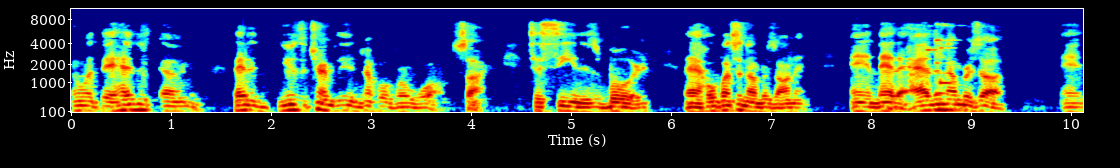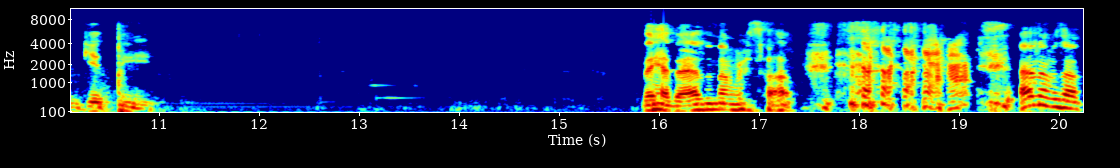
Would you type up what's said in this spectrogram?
And what they had to, um, they had to use the trampoline and jump over a wall. Sorry, to see this board that had a whole bunch of numbers on it, and they had to add the numbers up and get the. They had to add the numbers up, add the numbers up,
